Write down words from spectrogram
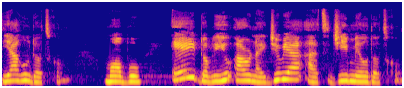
yahoo com ma ọ bụ awrnigeria at gmail dot com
